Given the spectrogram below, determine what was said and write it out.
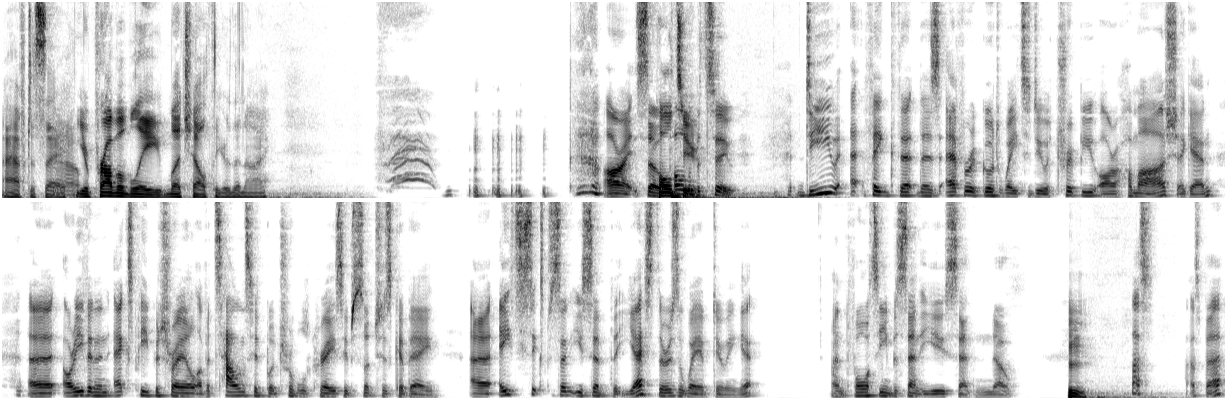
I have to say, you're probably much healthier than I. All right, so Poll poll, two. number two. Do you uh, think that there's ever a good way to do a tribute or a homage again, uh, or even an XP portrayal of a talented but troubled creative such as Cobain? Uh, 86% of you said that yes, there is a way of doing it, and 14% of you said no. Hmm. That's that's fair.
